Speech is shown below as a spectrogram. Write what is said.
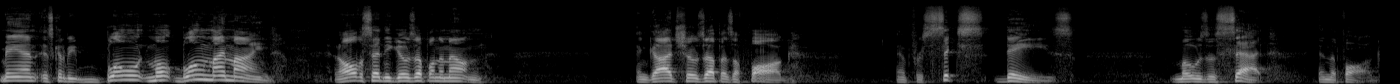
Man, it's going to be blown, blown my mind. And all of a sudden, he goes up on the mountain, and God shows up as a fog. And for six days, Moses sat in the fog.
